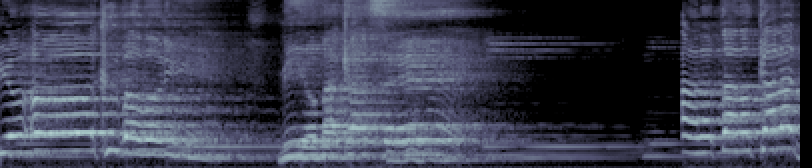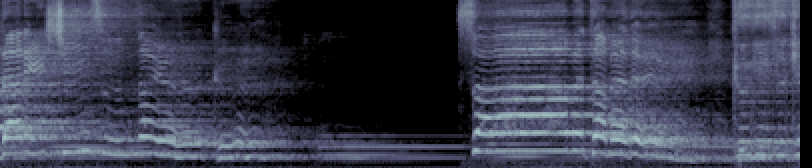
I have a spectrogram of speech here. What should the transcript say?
よくばわに身を任せあなたの体に沈んでゆく冷めた目で釘付け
